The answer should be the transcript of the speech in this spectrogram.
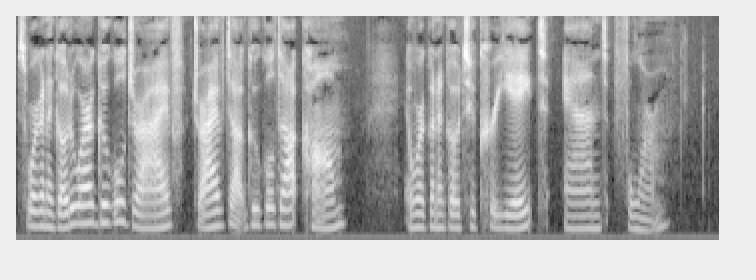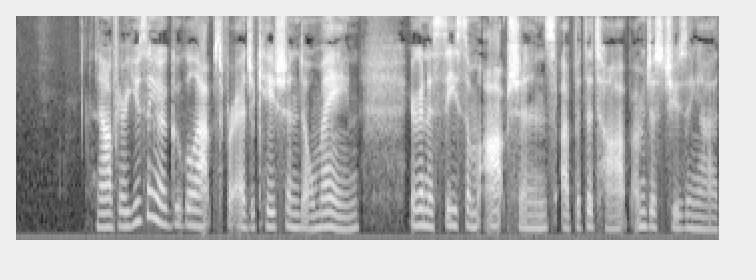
So we're going to go to our Google Drive, drive.google.com, and we're going to go to Create and Form. Now, if you're using a Google Apps for Education domain, you're going to see some options up at the top. I'm just choosing a,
